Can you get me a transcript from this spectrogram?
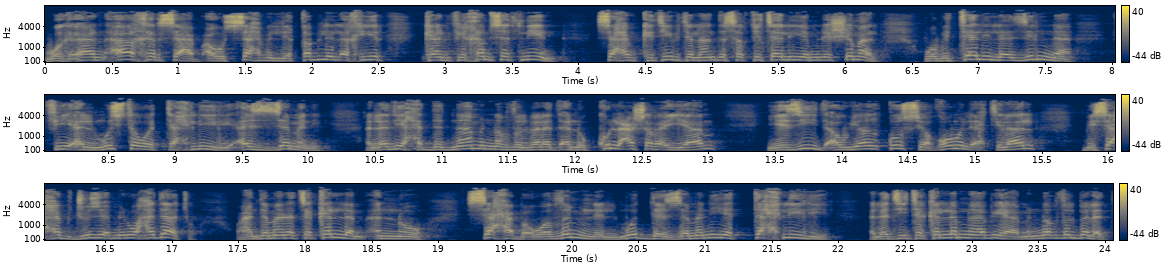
وكان آخر سحب أو السحب اللي قبل الأخير كان في 5 2 سحب كتيبة الهندسة القتالية من الشمال. وبالتالي لازلنا في المستوى التحليلي الزمني الذي حددناه من نبض البلد أنه كل عشر أيام يزيد أو ينقص يقوم الاحتلال بسحب جزء من وحداته. وعندما نتكلم أنه سحب وضمن المدة الزمنية التحليلية التي تكلمنا بها من نبض البلد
